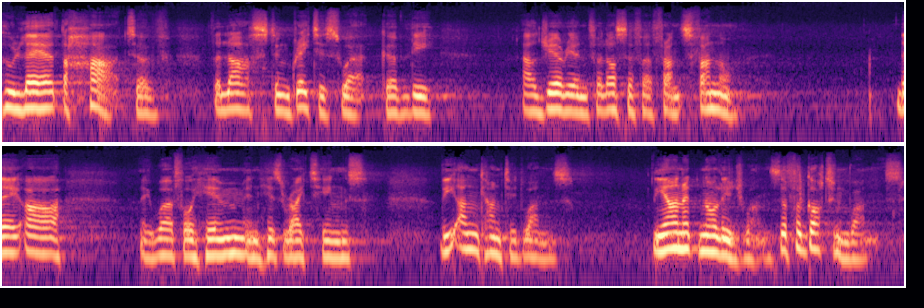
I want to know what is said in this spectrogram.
who lay at the heart of the last and greatest work of the Algerian philosopher Frantz Fanon. They are they were for him in his writings the uncounted ones, the unacknowledged ones, the forgotten ones,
